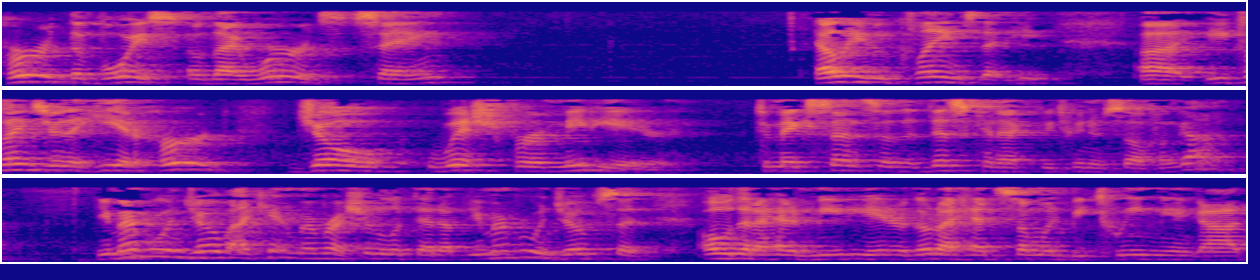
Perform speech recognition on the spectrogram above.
heard the voice of thy words, saying, Elihu claims that he, uh, he claims here that he had heard Job wish for a mediator to make sense of the disconnect between himself and God. Do you remember when Job, I can't remember, I should have looked that up. Do you remember when Job said, Oh, that I had a mediator, that I had someone between me and God?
